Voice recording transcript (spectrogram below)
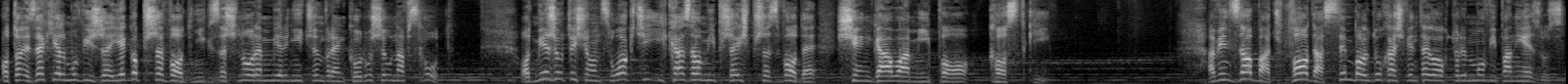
oto Ezechiel mówi, że jego przewodnik ze sznurem mierniczym w ręku ruszył na wschód. Odmierzył tysiąc łokci i kazał mi przejść przez wodę, sięgała mi po kostki. A więc zobacz, woda, symbol Ducha Świętego, o którym mówi Pan Jezus.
